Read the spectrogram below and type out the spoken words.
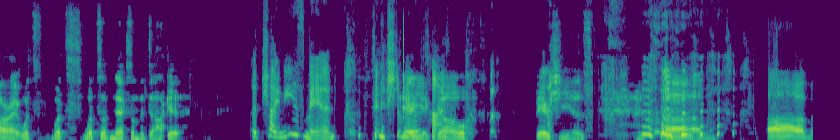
All right, what's what's what's up next on the docket? A Chinese man finished a There you go. There she is. Um, um,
